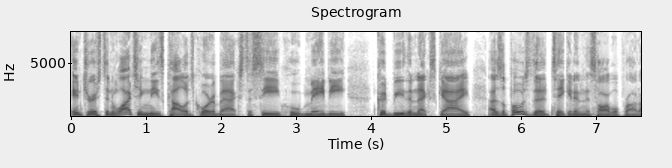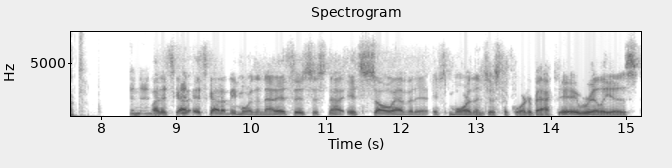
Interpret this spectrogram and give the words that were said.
interest in watching these college quarterbacks to see who maybe could be the next guy, as opposed to taking in this horrible product. And, and but it's got it, has got to be more than that. It's it's just not. It's so evident. It's more than just the quarterback. It really is.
